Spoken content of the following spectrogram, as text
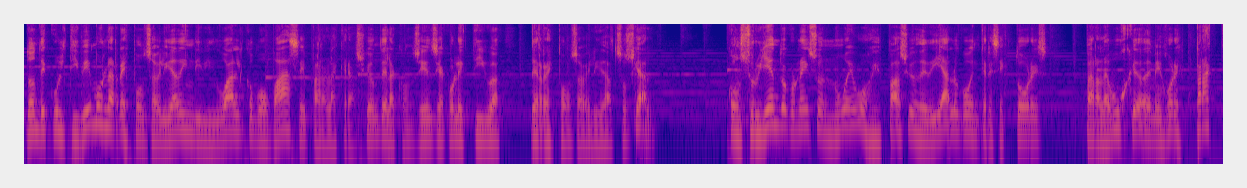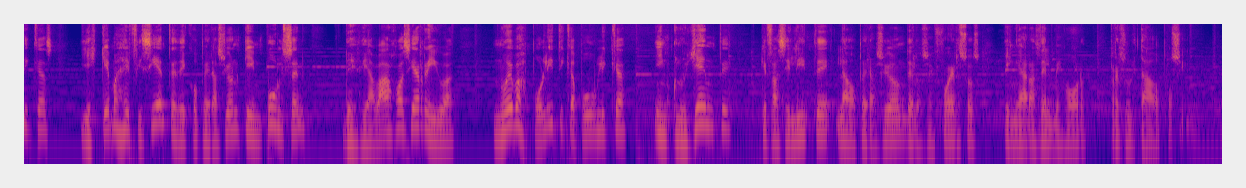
donde cultivemos la responsabilidad individual como base para la creación de la conciencia colectiva de responsabilidad social, construyendo con eso nuevos espacios de diálogo entre sectores para la búsqueda de mejores prácticas y esquemas eficientes de cooperación que impulsen, desde abajo hacia arriba, nuevas políticas públicas incluyente que facilite la operación de los esfuerzos en aras del mejor resultado posible.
